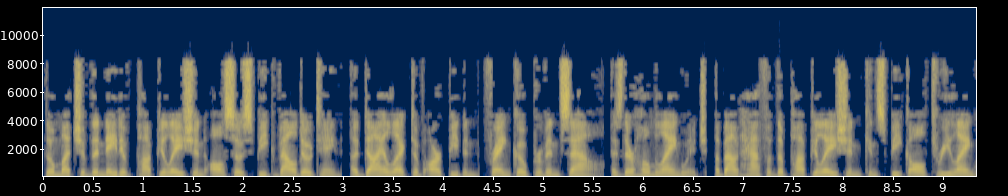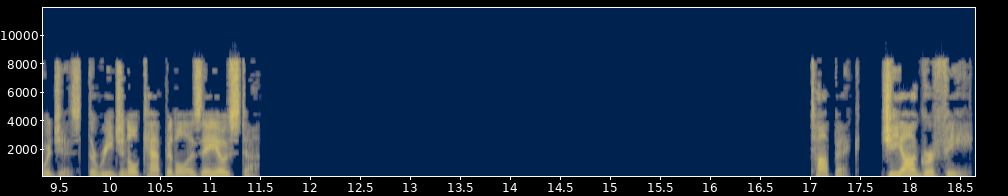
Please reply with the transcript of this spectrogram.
though much of the native population also speak Valdotane, a dialect of Arpitan Franco-Provençal, as their home language. About half of the population can speak all three languages. The regional capital is Aosta. Topic: Geography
